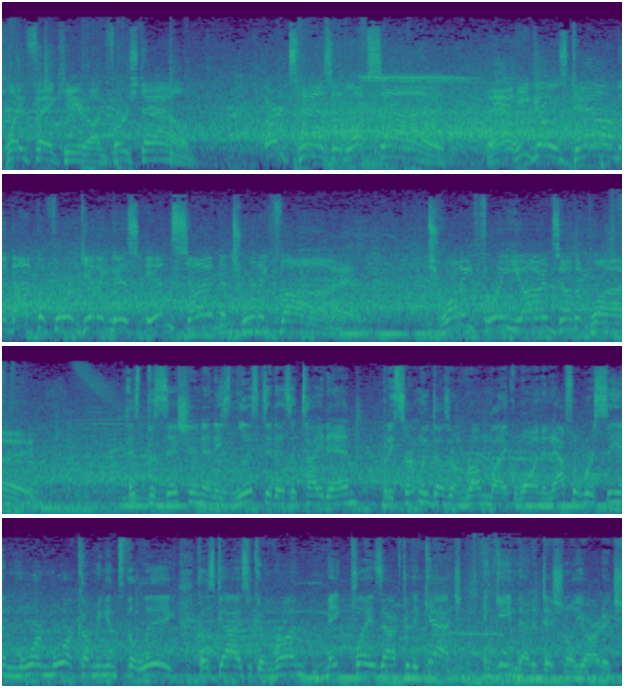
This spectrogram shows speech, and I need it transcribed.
Play fake here on first down. Ertz has it left side. And he goes down, but not before getting this inside the 25. 23 yards on the play. His position, and he's listed as a tight end, but he certainly doesn't run like one, and that's what we're seeing more and more coming into the league. Those guys who can run, make plays after the catch, and gain that additional yardage.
